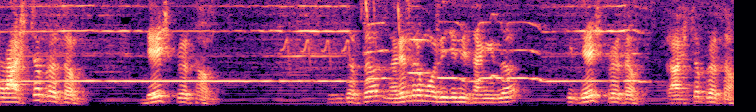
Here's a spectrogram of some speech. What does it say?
तर राष्ट्र प्रथम देश प्रथम. जसं नरेंद्र मोदीजींनी सांगितलं की देश प्रथम राष्ट्र प्रथम.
